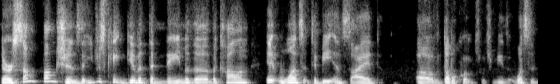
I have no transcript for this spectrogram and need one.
There are some functions that you just can't give it the name of the the column. It wants it to be inside of double quotes, which means it wants to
